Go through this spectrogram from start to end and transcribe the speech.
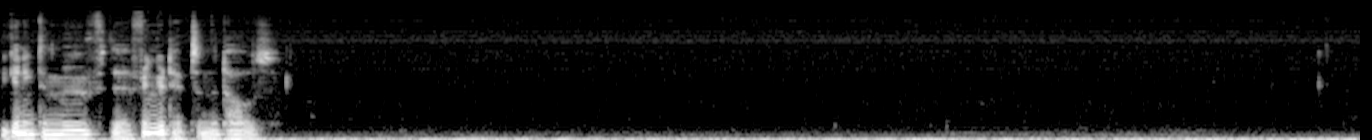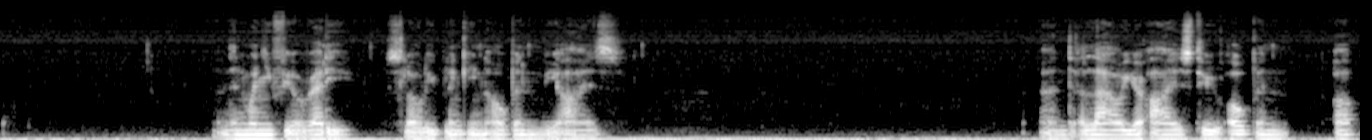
beginning to move the fingertips and the toes. And then, when you feel ready, slowly blinking open the eyes. And allow your eyes to open up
